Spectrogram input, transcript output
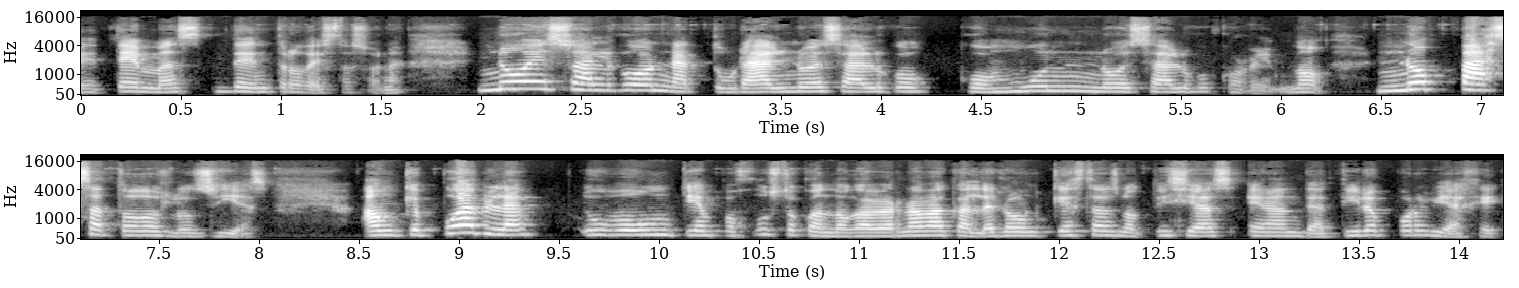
de temas dentro de esta zona. No es algo natural, no es algo común, no es algo corriente, no, no pasa todos los días. Aunque Puebla hubo un tiempo justo cuando gobernaba Calderón que estas noticias eran de a tiro por viaje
